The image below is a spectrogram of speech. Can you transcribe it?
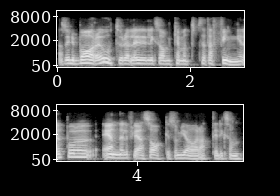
Alltså är det bara otur eller det liksom, kan man sätta fingret på en eller flera saker som gör att, det liksom,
